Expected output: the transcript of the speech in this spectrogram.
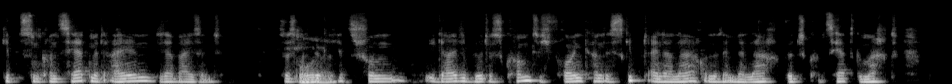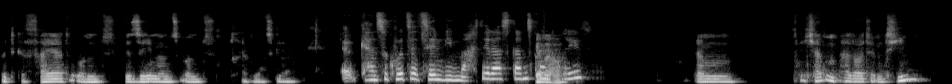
gibt es ein Konzert mit allen, die dabei sind. So dass man wirklich jetzt schon, egal wie blöd es kommt, sich freuen kann, es gibt ein danach und danach wird Konzert gemacht, wird gefeiert und wir sehen uns und treffen uns wieder. Äh, kannst du kurz erzählen, wie macht ihr das ganz genau. konkret? Ähm, ich habe ein paar Leute im Team,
